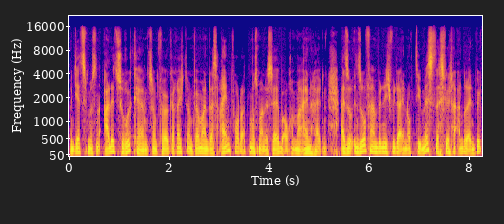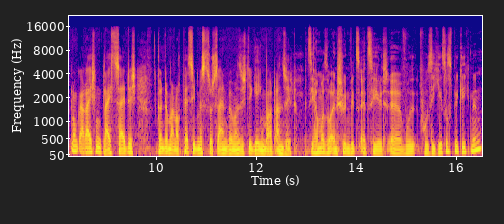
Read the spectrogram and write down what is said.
und jetzt müssen alle zurückkehren zum Völkerrecht und wenn man das einfordert, muss man es selber auch immer einhalten. Also insofern bin ich wieder ein Optimist, dass wir eine andere Entwicklung erreichen. Gleichzeitig könnte man auch pessimistisch sein, wenn man sich die Gegenwart ansieht. Sie haben mal so einen schönen Witz erzählt, äh, wo, wo Sie Jesus begegnen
